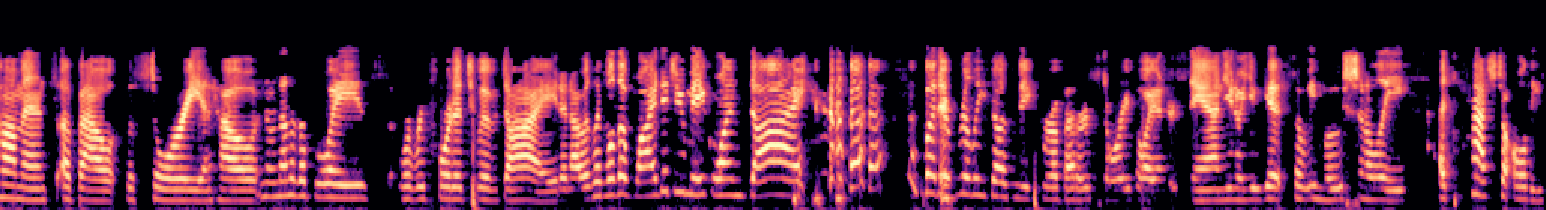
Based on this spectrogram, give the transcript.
comments about the story and how no, none of the boys were reported to have died, and I was like, well, then why did you make one die? but it really does make for a better story, so I understand. You know, you get so emotionally attached to all these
